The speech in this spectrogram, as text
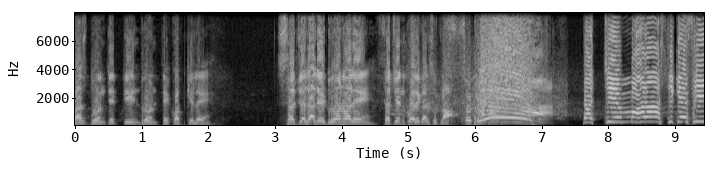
जवळपास दोन ते तीन ड्रोन टेक ऑफ केले. सज्ज झाले ड्रोन वाले. सचिन कोलेकर सुटला. पश्चिम महाराष्ट्र केसरी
